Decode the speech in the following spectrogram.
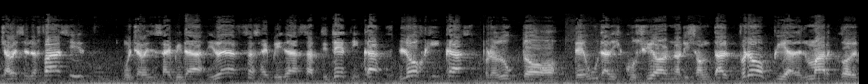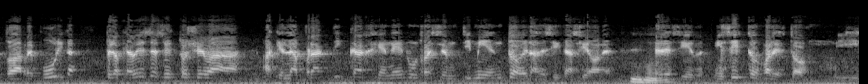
muchas veces no es fácil, muchas veces hay miradas diversas, hay miradas antitéticas, lógicas, producto de una discusión horizontal propia del marco de toda república, pero que a veces esto lleva a que en la práctica genere un resentimiento de las designaciones. Es decir, insisto por esto, y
